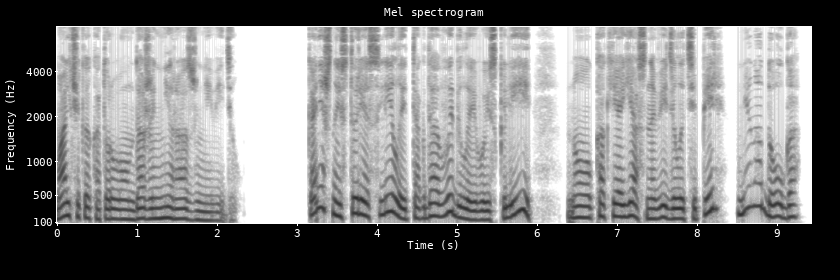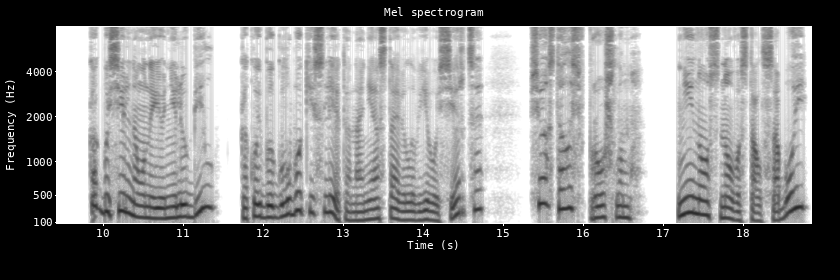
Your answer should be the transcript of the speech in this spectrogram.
мальчика, которого он даже ни разу не видел. Конечно, история с Лилой тогда выбила его из колеи, но, как я ясно видела теперь, ненадолго. Как бы сильно он ее не любил, какой бы глубокий след она не оставила в его сердце, все осталось в прошлом. Нино снова стал собой,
